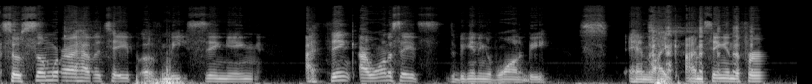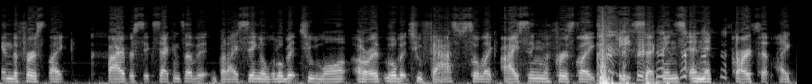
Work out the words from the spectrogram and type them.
So somewhere I have a tape of me singing. I think I want to say it's the beginning of "Wannabe," and like I'm singing the first in the first like five or six seconds of it, but I sing a little bit too long or a little bit too fast. So like I sing the first like eight seconds, and then it starts at like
